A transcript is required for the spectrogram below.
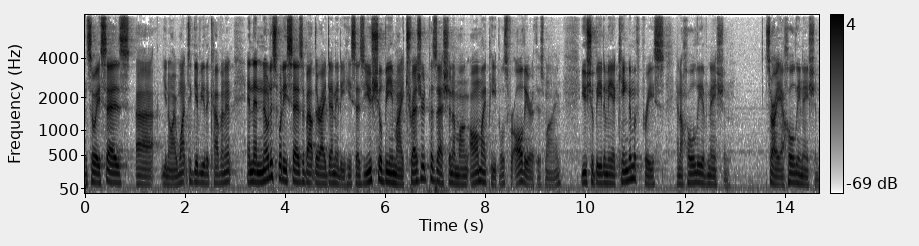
And so he says, uh, You know, I want to give you the covenant. And then notice what he says about their identity. He says, You shall be my treasured possession among all my peoples, for all the earth is mine. You shall be to me a kingdom of priests and a holy of nation. Sorry, a holy nation.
